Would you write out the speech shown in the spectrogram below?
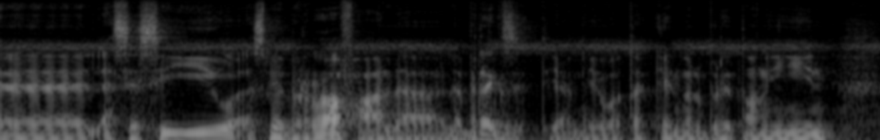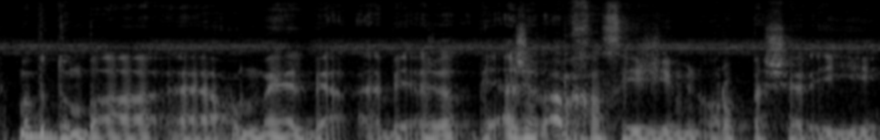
آه، الأساسية وأسباب الرافعة لبريكزت يعني وقتها كانوا البريطانيين ما بدهم بقى آه، عمال بأجر أرخص يجي من أوروبا الشرقية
